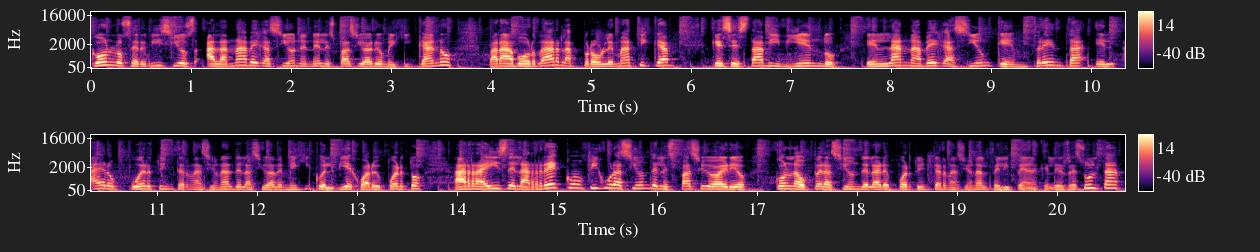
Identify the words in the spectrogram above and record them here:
con los servicios a la navegación en el espacio aéreo mexicano para abordar la problemática que se está viviendo en la navegación que enfrenta el Aeropuerto Internacional de la Ciudad de México, el viejo aeropuerto, a raíz de la reconfiguración del espacio aéreo con la operación del Aeropuerto Internacional Felipe Ángeles. Resulta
